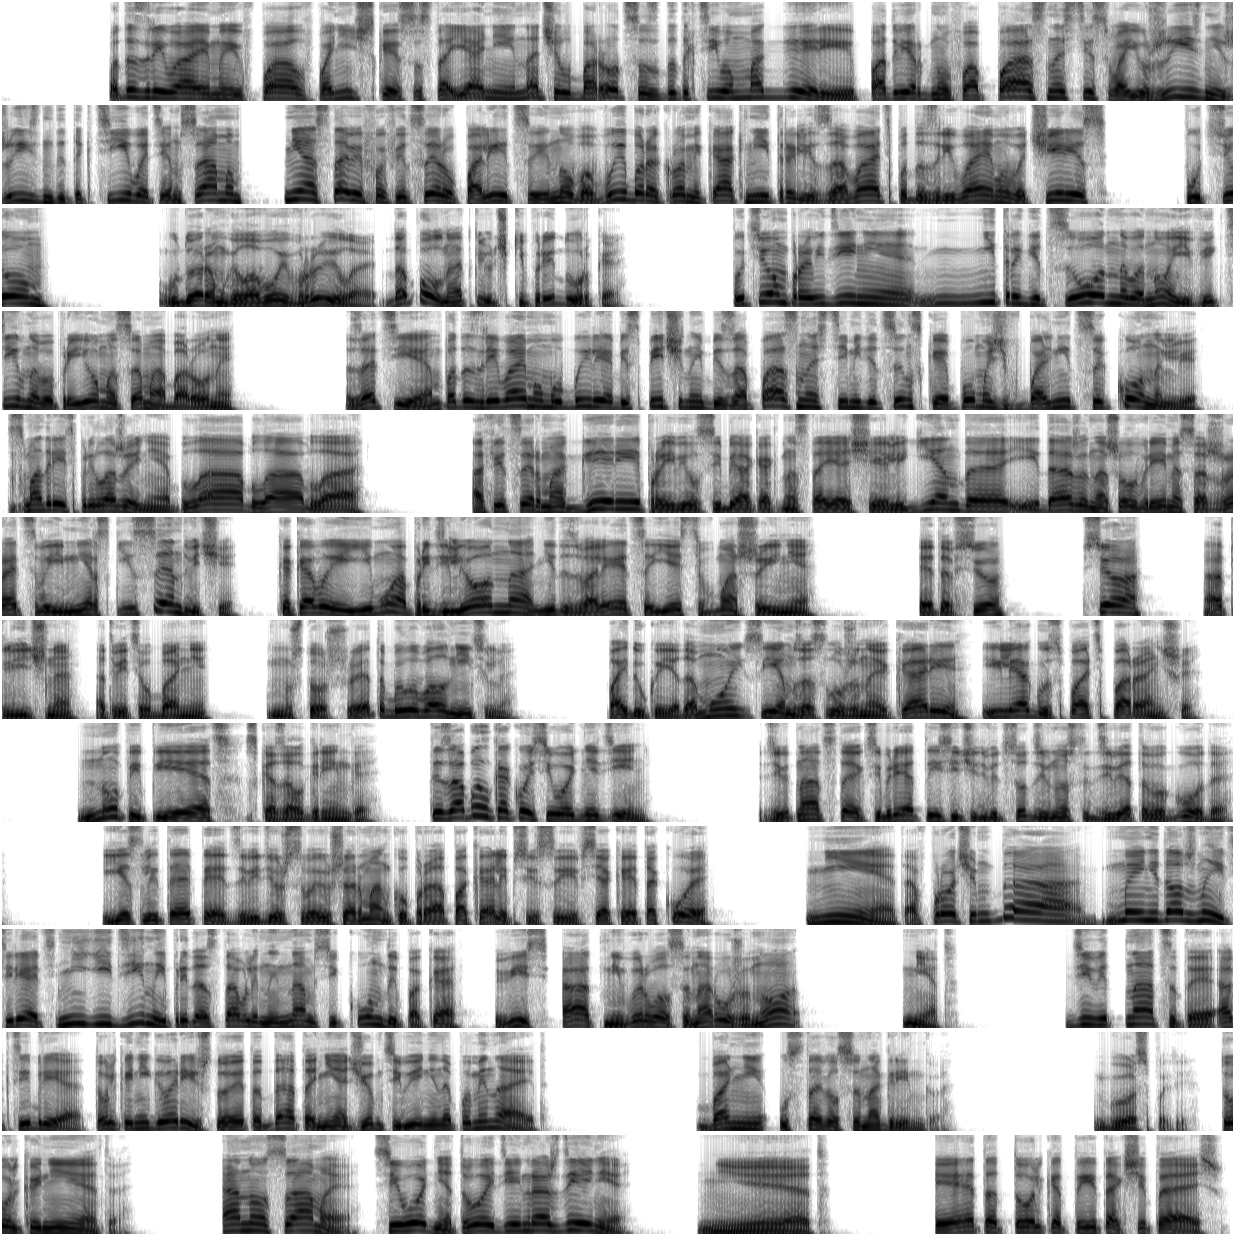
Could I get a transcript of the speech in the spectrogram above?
Подозреваемый впал в паническое состояние и начал бороться с детективом МакГерри, подвергнув опасности свою жизнь и жизнь детектива, тем самым не оставив офицеру полиции иного выбора, кроме как нейтрализовать подозреваемого через путем ударом головой в рыло до полной отключки придурка. Путем проведения нетрадиционного, но эффективного приема самообороны – Затем подозреваемому были обеспечены безопасность и медицинская помощь в больнице Коннелли. Смотреть приложение бла-бла-бла. Офицер МакГерри проявил себя как настоящая легенда и даже нашел время сожрать свои мерзкие сэндвичи, каковые ему определенно не дозволяется есть в машине. «Это все?» «Все. Отлично», — ответил Банни. «Ну что ж, это было волнительно. Пойду-ка я домой, съем заслуженное карри и лягу спать пораньше». «Ну, пипец», — сказал Гринго. «Ты забыл, какой сегодня день?» 19 октября 1999 года. Если ты опять заведешь свою шарманку про апокалипсис и всякое такое... Нет, а впрочем, да, мы не должны терять ни единой предоставленной нам секунды, пока весь ад не вырвался наружу, но нет. 19 октября. Только не говори, что эта дата ни о чем тебе не напоминает. Банни уставился на Гринго. Господи, только не это. Оно самое. Сегодня твой день рождения. Нет. Это только ты так считаешь.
